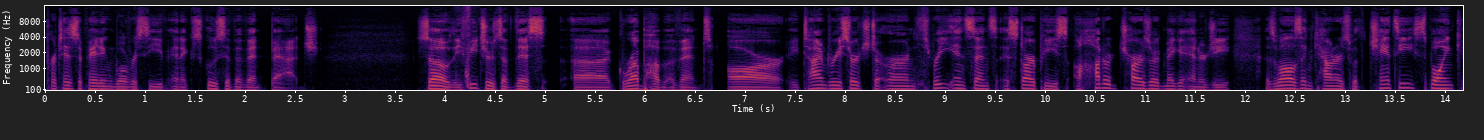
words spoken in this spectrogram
participating will receive an exclusive event badge. So, the features of this uh, Grubhub event are a timed research to earn 3 incense, a star piece, 100 Charizard Mega Energy, as well as encounters with Chansey, Spoink,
